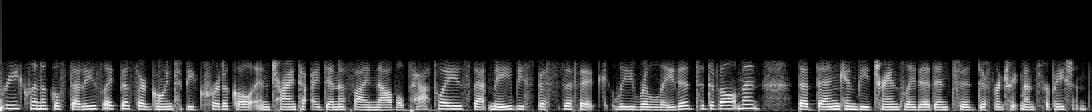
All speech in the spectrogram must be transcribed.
preclinical studies like this are going to be critical in trying to identify novel pathways that may be specifically related to development that then can be translated into different treatments for patients.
